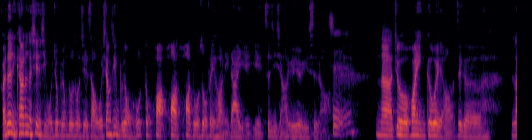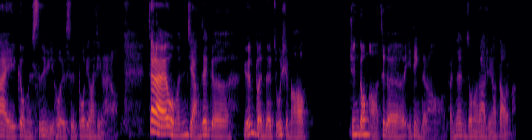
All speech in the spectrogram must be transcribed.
反正你看那个现形，我就不用多做介绍。我相信不用我都话话话多说废话，你大家也也自己想要跃跃欲试的哦。是，那就欢迎各位哦，这个赖跟我们私语或者是拨电话进来哦。再来，我们讲这个原本的主选嘛，哈，军工啊，这个一定的了哦。反正总统大选要到了嘛，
